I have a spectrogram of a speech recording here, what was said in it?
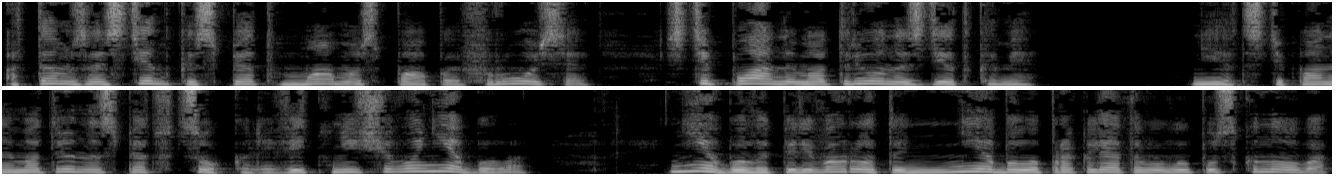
А там за стенкой спят мама с папой, Фрося, Степан и Матрена с детками. Нет, Степан и Матрена спят в цоколе, ведь ничего не было. Не было переворота, не было проклятого выпускного.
